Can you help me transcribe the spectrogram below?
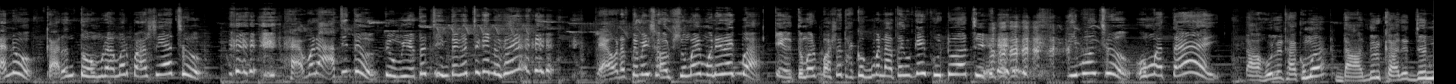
জানো কারণ তোমরা আমার পাশে আছো। হ্যাঁ আমার আছি তো। তুমিও তো চিন্তা করছ কেন হ্যাঁ ওরা তুমি সবসময় মনে রাখবা কেউ তোমার পাশে থাকুক বা না থাকুক এই ফুটো আছে। কি বলছো? ও মা তাই? তাহলে ঠাকুমা দাদুর কাজের জন্য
